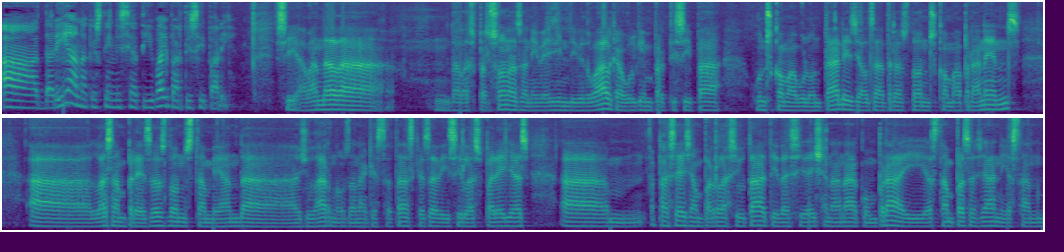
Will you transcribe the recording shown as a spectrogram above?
adherir en aquesta iniciativa i participar-hi? Sí, a banda de, de les persones a nivell individual que vulguin participar uns com a voluntaris i els altres doncs, com a aprenents, eh, les empreses doncs, també han d'ajudar-nos en aquesta tasca. És a dir, si les parelles eh, passegen per la ciutat i decideixen anar a comprar i estan passejant i estan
